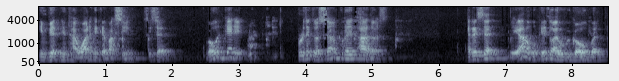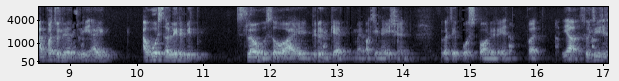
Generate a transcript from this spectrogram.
in, Viet- in Taiwan you can get vaccine, she said, go and get it. Protect yourself, protect others. And I said, yeah, okay, so I will go. But unfortunately, I, I was a little bit slow, so I didn't get my vaccination because they postponed it. But yeah, so this is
